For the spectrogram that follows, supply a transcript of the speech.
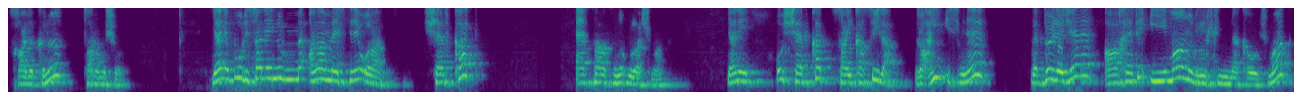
Halık'ını tanımış olur. Yani bu Risale-i Nur ana mesleği olan şefkat esasına ulaşmak. Yani o şefkat saykasıyla Rahim ismine ve böylece ahirete iman rükününe kavuşmak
